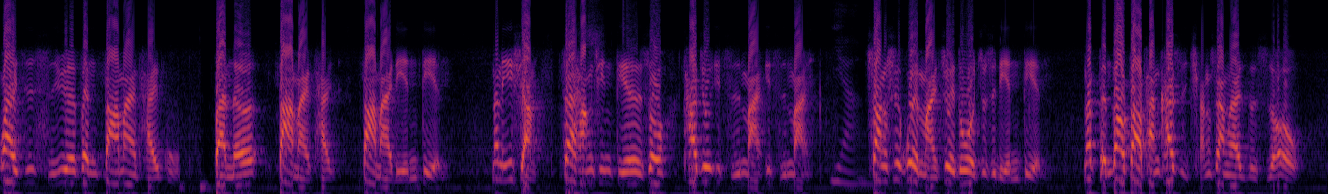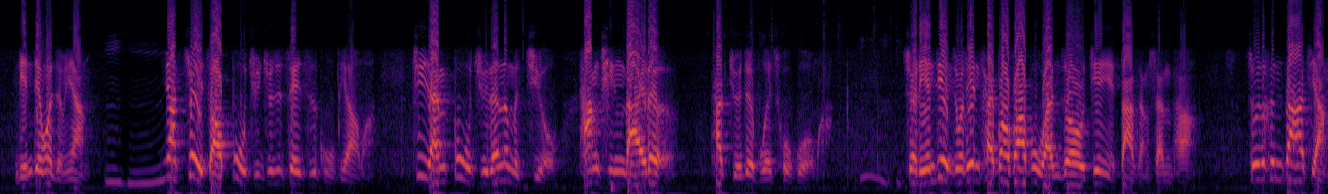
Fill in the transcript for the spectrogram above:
外资十月份大卖台股，反而大买台大买联电，那你想在行情跌的时候，他就一直买一直买，上市会买最多的就是联电，那等到大盘开始强上来的时候，联电会怎么样？嗯哼，那最早布局就是这支股票嘛，既然布局了那么久，行情来了，他绝对不会错过嘛。所以联电昨天财报发布完之后，今天也大涨三趴。所以跟大家讲，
